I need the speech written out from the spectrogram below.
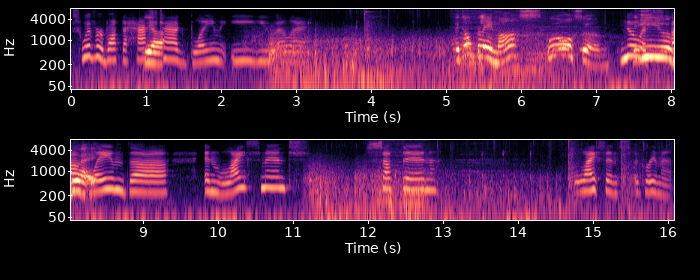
Swiver bought the Yeah. hashtag blame EULA. Hey, don't blame us. We're awesome. No, The it's uh, blame the enlicement something license agreement.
